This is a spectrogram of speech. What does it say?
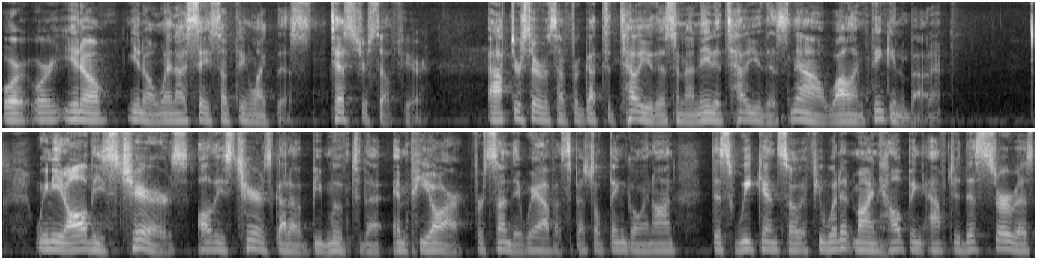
or, or you know, you know, when I say something like this, test yourself here. after service, I forgot to tell you this, and I need to tell you this now while I'm thinking about it. We need all these chairs. All these chairs got to be moved to the MPR for Sunday. We have a special thing going on this weekend. So if you wouldn't mind helping after this service,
